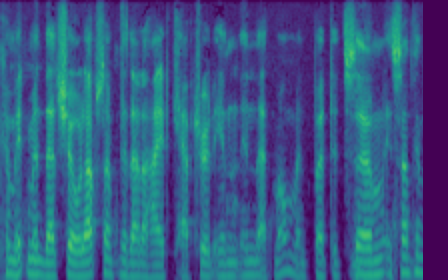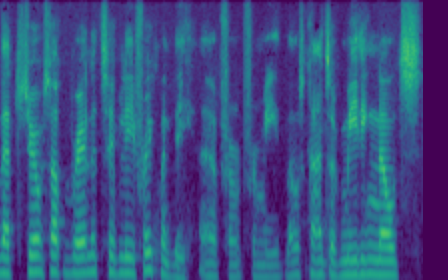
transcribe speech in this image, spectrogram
commitment that showed up, something that I had captured in, in that moment. But it's mm. um, it's something that shows up relatively frequently uh, for, for me. Those kinds of meeting notes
